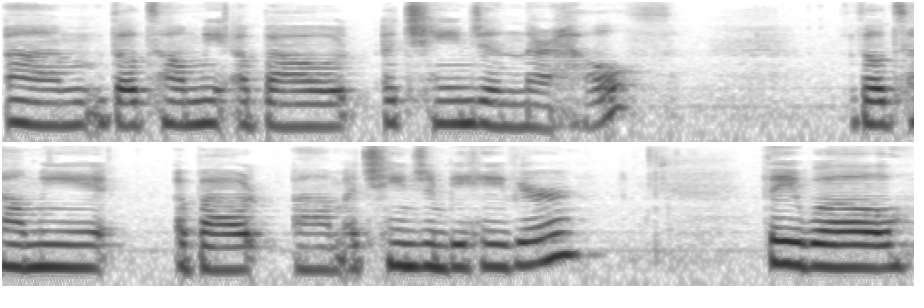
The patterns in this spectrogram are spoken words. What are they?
um, they'll tell me about a change in their health they'll tell me about um, a change in behavior they will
